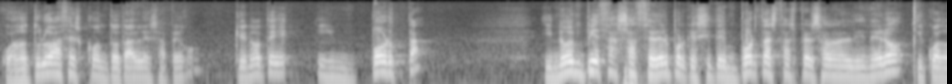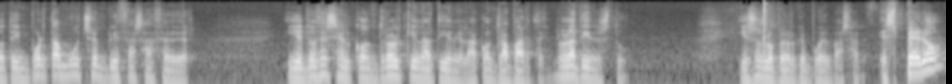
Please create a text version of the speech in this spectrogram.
Cuando tú lo haces con total desapego, que no te importa y no empiezas a ceder porque si te importa estás pensando en el dinero y cuando te importa mucho empiezas a ceder. Y entonces el control, ¿quién la tiene? La contraparte, no la tienes tú. Y eso es lo peor que puede pasar. Espero,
